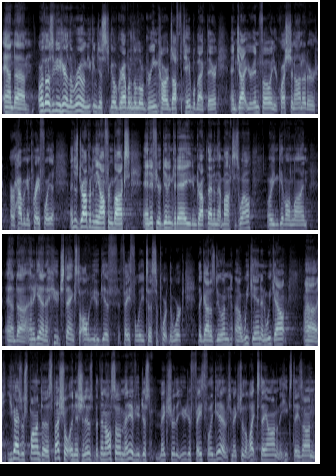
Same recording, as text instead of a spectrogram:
And, um, or those of you here in the room, you can just go grab one of the little green cards off the table back there and jot your info and your question on it or, or how we can pray for you and just drop it in the offering box. And if you're giving today, you can drop that in that box as well or you can give online. And, uh, and again, a huge thanks to all of you who give faithfully to support the work that God is doing uh, week in and week out. Uh, you guys respond to special initiatives, but then also many of you just make sure that you just faithfully give to make sure the lights stay on and the heat stays on. And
